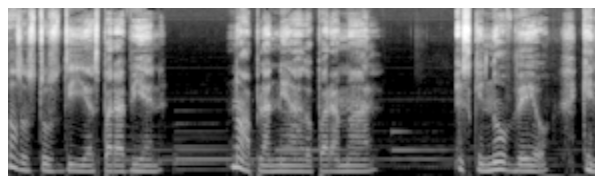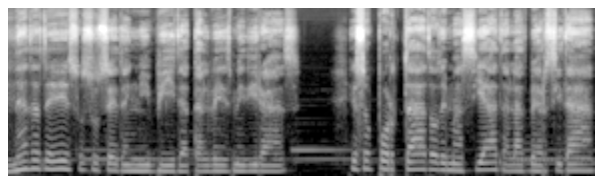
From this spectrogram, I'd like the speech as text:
todos tus días para bien, no ha planeado para mal. Es que no veo que nada de eso suceda en mi vida, tal vez me dirás. He soportado demasiada la adversidad.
